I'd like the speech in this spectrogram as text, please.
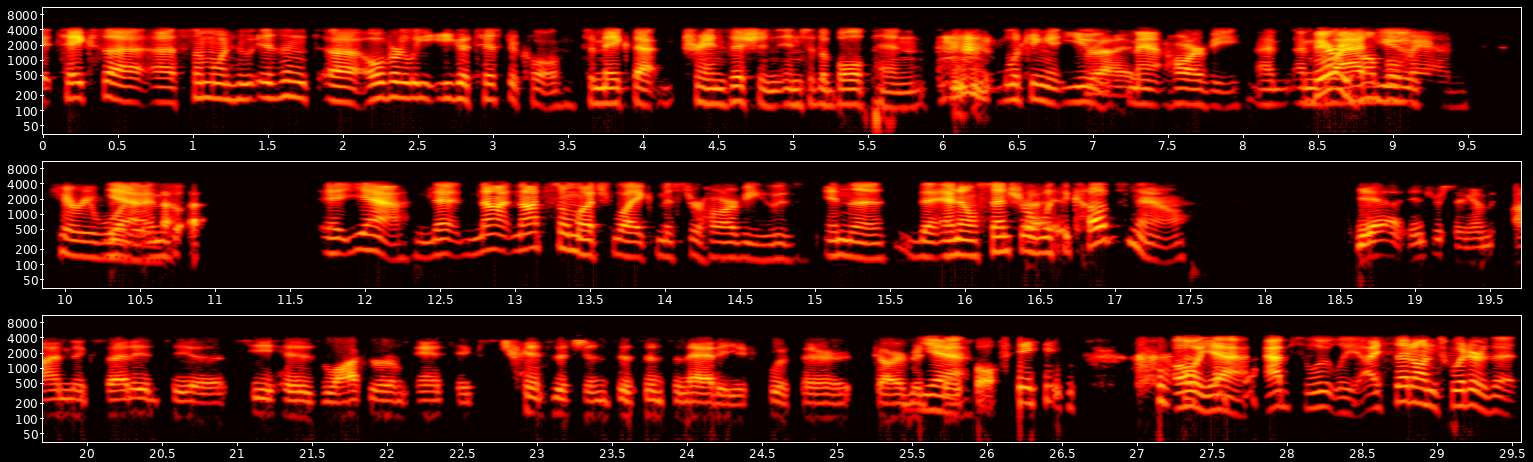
It takes a, a someone who isn't uh, overly egotistical to make that transition into the bullpen. Looking at you, Right. Matt Harvey, I'm, I'm Very glad humble you. man, Kerry Wood. Yeah, is. I'm, uh, yeah, that not not so much like Mr. Harvey, who's in the the NL Central with the Cubs now. Yeah, interesting. I'm I'm excited to uh, see his locker room antics transition to Cincinnati with their garbage Yeah. baseball team. Oh yeah, absolutely. I said on Twitter that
